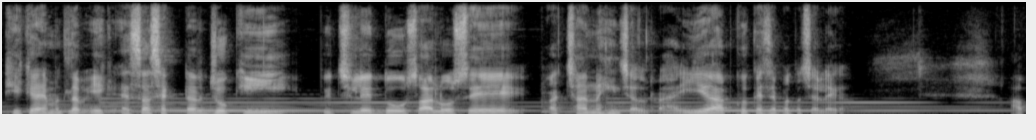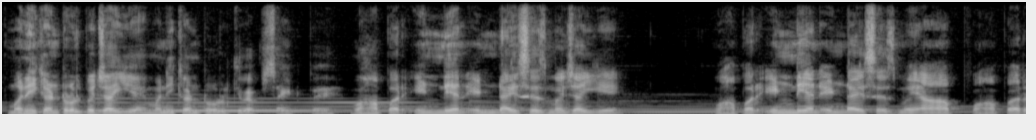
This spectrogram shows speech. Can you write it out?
ठीक है? मतलब एक ऐसा सेक्टर जो कि पिछले दो सालों से अच्छा नहीं चल रहा है। ये आपको कैसे पता चलेगा? आप मनी कंट्रोल पे जाइए मनी कंट्रोल की वेबसाइट पे, वहाँ पर इंडियन इंडाइसेस में जाइए। वहाँ पर इंडियन इंडाइसेस में आप, वहाँ पर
